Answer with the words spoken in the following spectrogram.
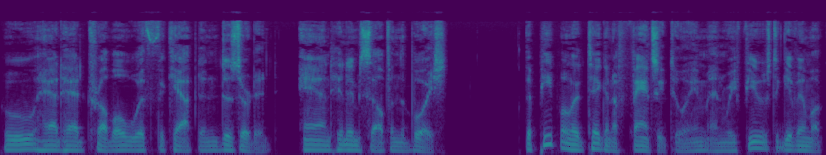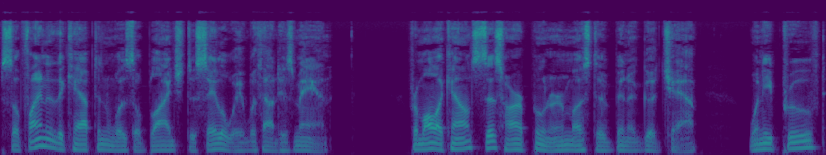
who had had trouble with the captain, deserted, and hid himself in the bush. The people had taken a fancy to him and refused to give him up, so finally the captain was obliged to sail away without his man. From all accounts this harpooner must have been a good chap when he proved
